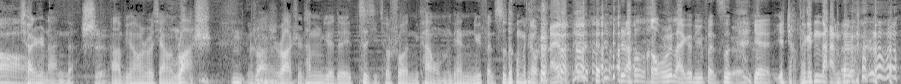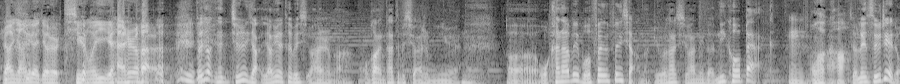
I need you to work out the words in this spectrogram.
啊，全是男的是啊。比方说像 Rush。嗯 Rush Rush 他们乐队自己就说：“你看，我们连女粉丝都没有来，然后好不容易来个女粉丝，也也长得跟男的似的。然后杨越就是其中的一员，是吧？等等，其实杨杨越特别喜欢什么？我告诉你，他特别喜欢什么音乐。呃，我看他微博分分享的，比如他喜欢那个 Nickelback，嗯，我靠，就类似于这种。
